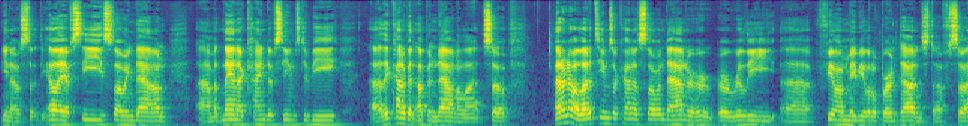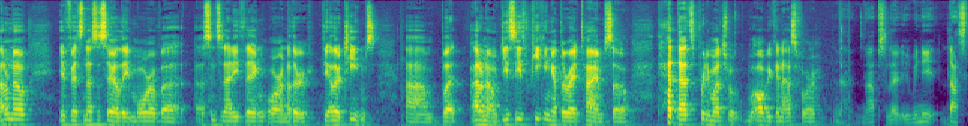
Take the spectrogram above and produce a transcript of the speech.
you know, so the LAFC slowing down. Um, Atlanta kind of seems to be, uh, they've kind of been up and down a lot. So I don't know, a lot of teams are kind of slowing down or, or really uh, feeling maybe a little burnt out and stuff. So I don't know if it's necessarily more of a, a Cincinnati thing or another the other teams. Um, but I don't know. DC's peaking at the right time, so that that's pretty much what, all we can ask for. No, absolutely. We need that's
